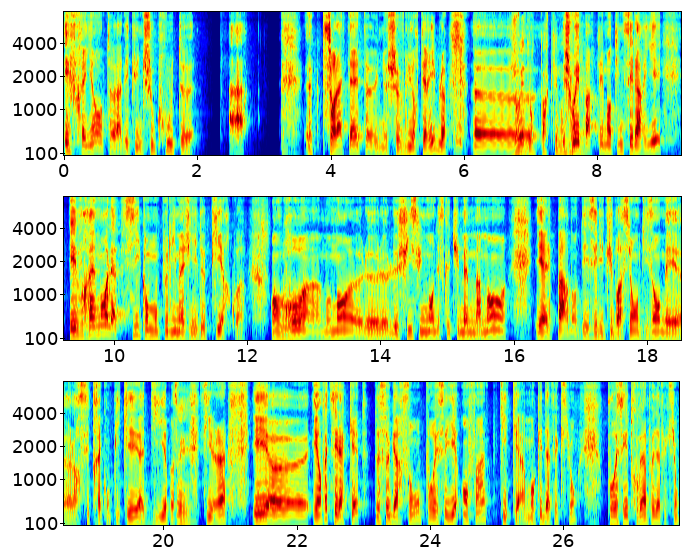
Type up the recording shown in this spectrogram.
effrayante, avec une choucroute euh, sur la tête, une chevelure terrible. euh, Joué donc par Clémentine. joué par Clémentine Sélarié, est vraiment la psy comme on peut l'imaginer, de pire. quoi. En gros, à un moment, euh, le, le- le fils lui demande est-ce que tu m'aimes maman? Et elle part dans des élucubrations en disant mais euh, alors c'est très compliqué à dire. Parce que Oui. et, euh, et en fait, c'est la quête de ce garçon pour essayer enfin, qui, qui a manqué d'affection, pour essayer de trouver un peu d'affection.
